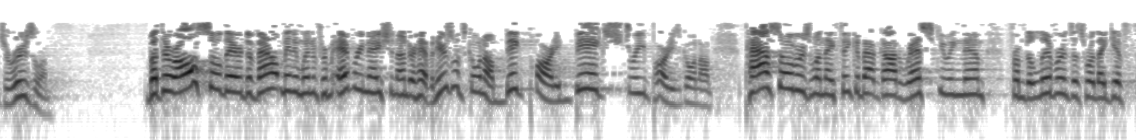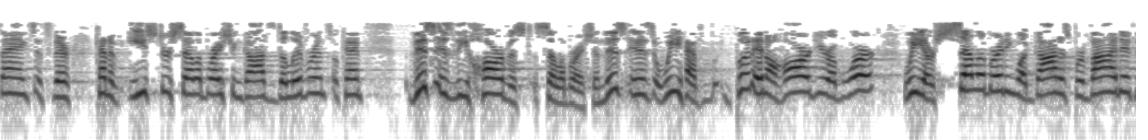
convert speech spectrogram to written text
Jerusalem. But there are also there devout men and women from every nation under heaven. Here's what's going on big party, big street parties going on. Passover is when they think about God rescuing them from deliverance. It's where they give thanks. It's their kind of Easter celebration, God's deliverance, okay? This is the harvest celebration. This is, we have put in a hard year of work. We are celebrating what God has provided.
